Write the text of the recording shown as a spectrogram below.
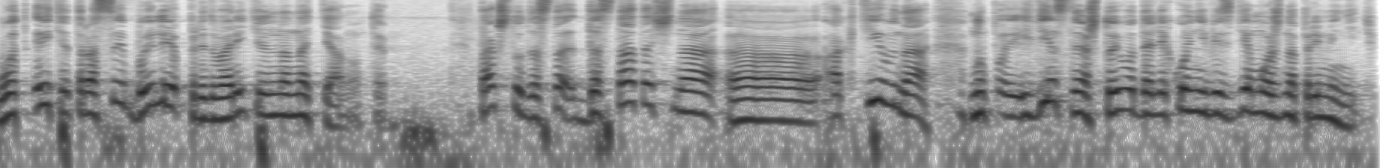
вот эти трассы были предварительно натянуты. Так что доста достаточно э, активно, ну, единственное, что его далеко не везде можно применить.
